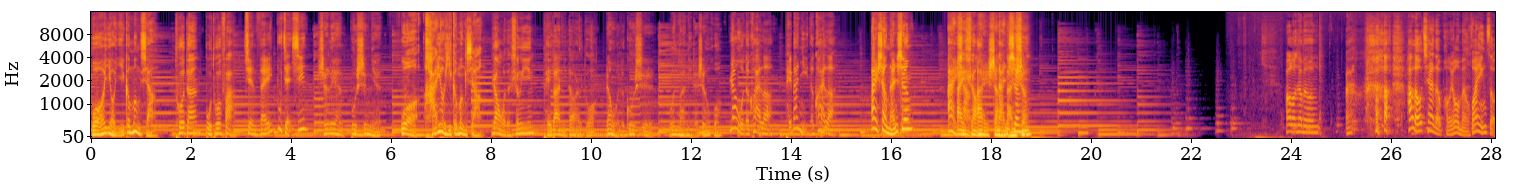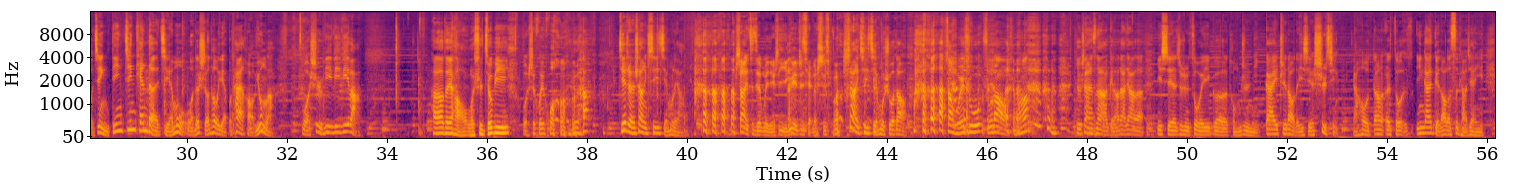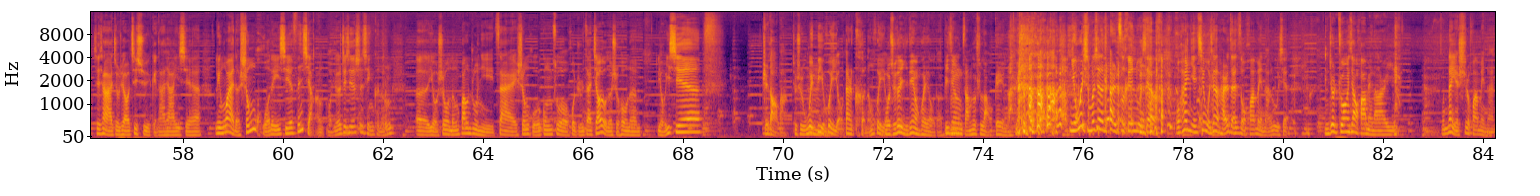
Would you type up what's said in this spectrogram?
我有一个梦想，脱单不脱发，减肥不减心。失恋不失眠。我还有一个梦想，让我的声音陪伴你的耳朵，让我的故事温暖你的生活，让我的快乐陪伴你的快乐。爱上男生，爱爱上爱上男男生。Hello，小朋友们，哎，Hello，亲爱的朋友们，欢迎走进今今天的节目。我的舌头也不太好用了，我是 V V V 吧？Hello，大家好，我是九比。我是挥霍。接着上一期节目聊，上一期节目已经是一个月之前的事情了。上一期节目说到，上回书说到什么？就上一次啊，给到大家了一些就是作为一个同志你该知道的一些事情，然后当呃走应该给到了四条建议，接下来就是要继续给大家一些另外的生活的一些分享。我觉得这些事情可能呃有时候能帮助你在生活、工作或者是在交友的时候呢有一些指导吧，就是未必会有，但是可能会有我。觉得一定会有的，毕竟咱们都是老 gay 了。你为什么现在开始自黑路线了？我还年轻，我现在还是在走花美男路线。你就装像花美男而已。我 那也是花美男，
